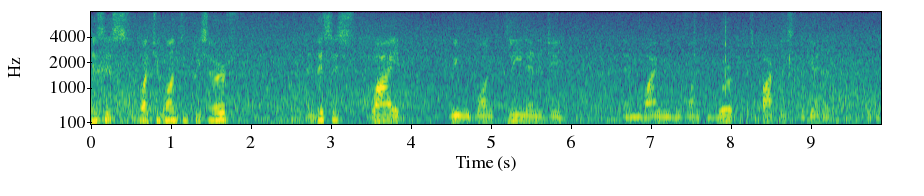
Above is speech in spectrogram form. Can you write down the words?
This is what you want to preserve, and this is why we would want clean energy, and why we would want to work as partners together with the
